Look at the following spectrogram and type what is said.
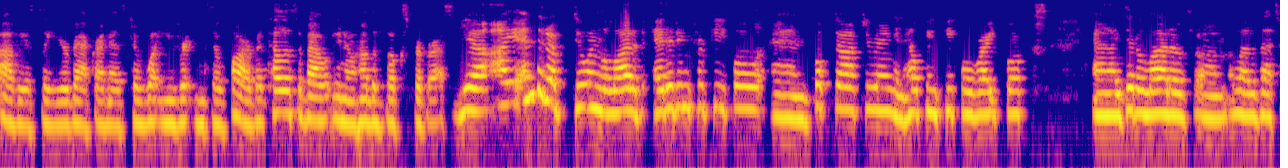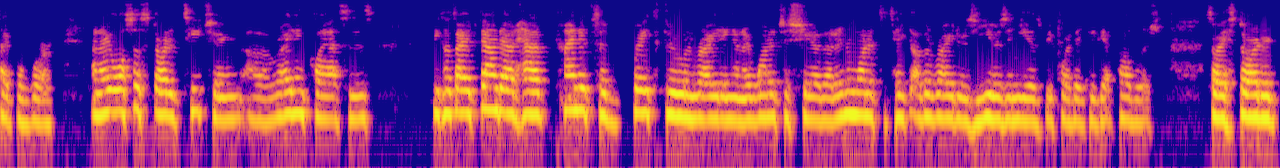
obviously your background as to what you've written so far, but tell us about, you know, how the books progressed. Yeah, I ended up doing a lot of editing for people and book doctoring and helping people write books. And I did a lot of um, a lot of that type of work. And I also started teaching uh, writing classes because I had found out how kind of to break through in writing, and I wanted to share that. I didn't want it to take other writers years and years before they could get published. So I started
